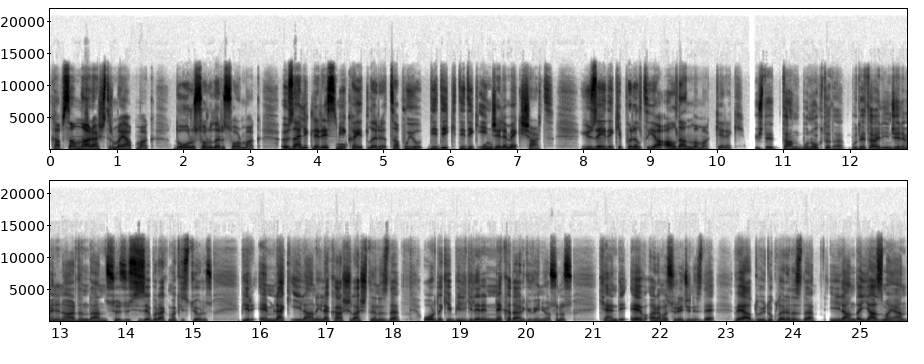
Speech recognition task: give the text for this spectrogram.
Kapsamlı araştırma yapmak, doğru soruları sormak, özellikle resmi kayıtları, tapuyu didik didik incelemek şart. Yüzeydeki pırıltıya aldanmamak gerek. İşte tam bu noktada bu detaylı incelemenin ardından sözü size bırakmak istiyoruz. Bir emlak ilanıyla karşılaştığınızda oradaki bilgilere ne kadar güveniyorsunuz? Kendi ev arama sürecinizde veya duyduklarınızda ilanda yazmayan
